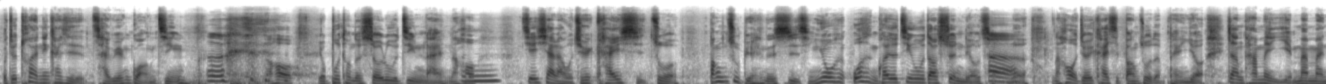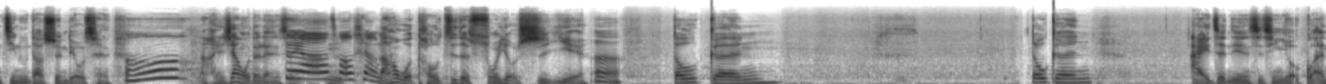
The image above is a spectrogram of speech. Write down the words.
我就突然间开始财源广进，嗯、然后有不同的收入进来，然后接下来我就会开始做帮助别人的事情，因为我很我很快就进入到顺流程了，嗯、然后我就会开始帮助我的朋友，让他们也慢慢进入到顺流程。哦。很像我的人生。对啊，超像。然后我投资的所有事业，嗯，都跟都跟癌症这件事情有关。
